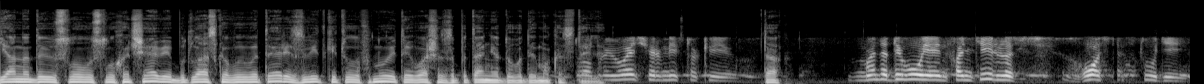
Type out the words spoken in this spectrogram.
я надаю слово слухачеві. Будь ласка, ви в етері, звідки телефонуєте і ваше запитання до Вадима Кастеля? Вечір, місто Київ. Так. Мене дивує інфантільність гостя студії.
